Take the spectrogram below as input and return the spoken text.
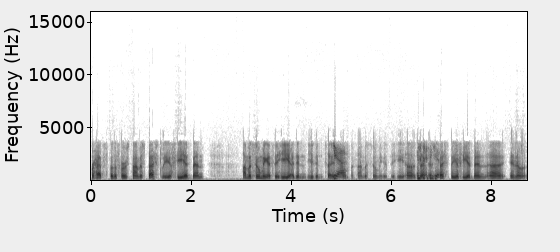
perhaps for the first time, especially if he had been. I'm assuming it's a he. I didn't. You didn't say Yeah. so, but I'm assuming it's a he. Uh, that, Yeah. Especially if he had been, uh, you know,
